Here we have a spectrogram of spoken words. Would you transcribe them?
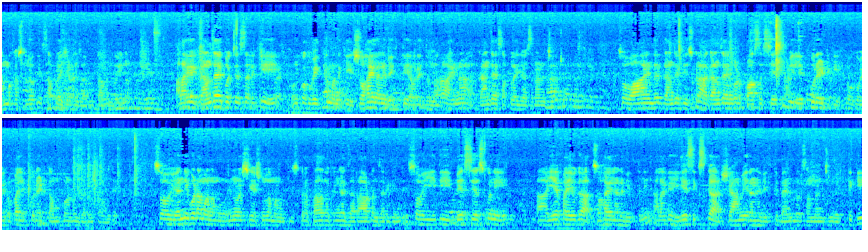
నమ్మకస్తులోకి సప్లై చేయడం జరుగుతూ ఉంది. అలాగే గాంజాయికి వచ్చేసరికి ఇంకొక వ్యక్తి మనకి సుహైల్ అనే వ్యక్తి ఎవరైతే ఉన్నారో ఆయన గాంజాయి సప్లై చేస్తారని చెప్పి సో ఆయన దగ్గర గంజాయి తీసుకుని ఆ గంజాయిని కూడా ప్రాసెస్ చేసి వీళ్ళు ఎక్కువ రేటుకి ఒక వెయ్యి రూపాయలు ఎక్కువ రేటుకి అమ్ముకోవడం జరుగుతూ ఉంది. సో ఇవన్నీ కూడా మనము ఇన్వెస్టిగేషన్లో మనం తీసుకున్న ప్రాథమికంగా రావడం జరిగింది. సో ఇది బేస్ చేసుకుని ఏ ఫైవ్గా సుహైల్ అనే వ్యక్తిని అలాగే ఏ సిక్స్గా షామీర్ అనే వ్యక్తి బెంగళూరు సంబంధించిన వ్యక్తికి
